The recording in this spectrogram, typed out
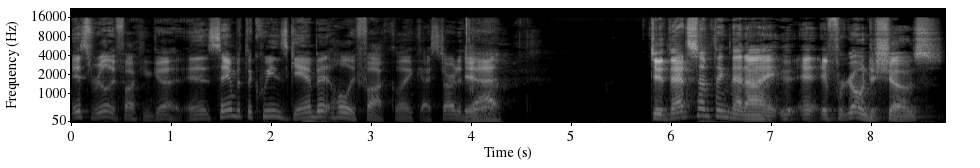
it's really fucking good. And same with the Queen's Gambit. Holy fuck! Like I started Yeah. that. Dude, that's something that I, if we're going to shows,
